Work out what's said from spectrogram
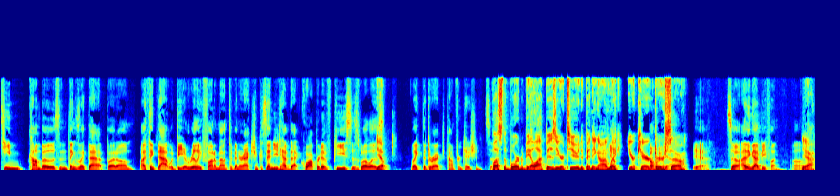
team combos and things like that. But um, I think that would be a really fun amount of interaction because then you'd have that cooperative piece as well as yep like the direct confrontation. So. Plus, the board would be a lot busier too, depending on yep. like your character. Oh, yeah. So yeah, so I think that'd be fun. Um, yeah.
